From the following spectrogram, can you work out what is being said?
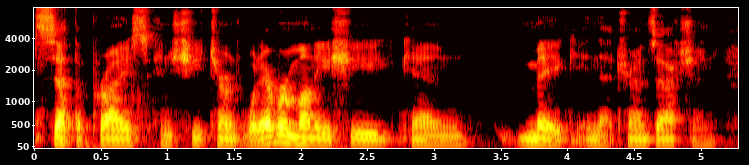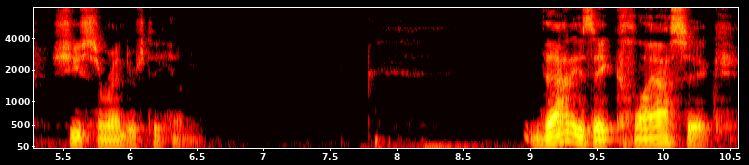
set the price, and she turns whatever money she can make in that transaction, she surrenders to him. That is a classic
